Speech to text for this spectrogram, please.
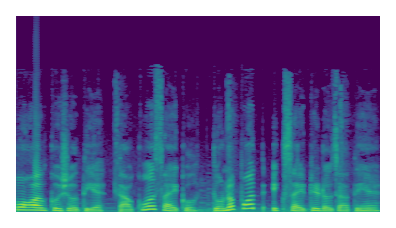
बहुत खुश होती है। टाकू और साइको दोनों बहुत एक्साइटेड हो जाते हैं।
